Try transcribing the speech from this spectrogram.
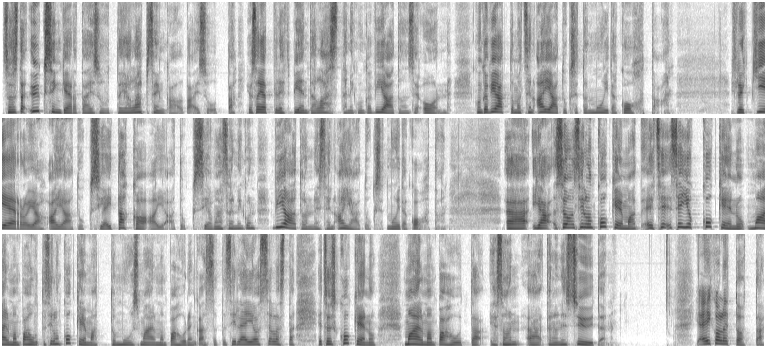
Se on sitä yksinkertaisuutta ja lapsenkaltaisuutta. Jos ajattelet pientä lasta, niin kuinka viaton se on. Kuinka viattomat sen ajatukset on muita kohtaan sille kierroja ajatuksia, ei taka-ajatuksia, vaan se on niin kuin viatonne sen ajatukset muita kohtaan. Ää, ja se on silloin kokemat, että se, se ei ole kokenut maailman pahuutta, sillä on kokemattomuus maailman pahuuden kanssa. Että sillä ei ole sellaista, että se olisi kokenut maailman pahuutta ja se on ää, tällainen syytön. Ja eikö ole totta,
